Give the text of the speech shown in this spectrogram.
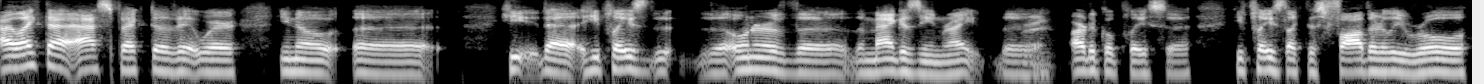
I like that aspect of it where you know uh he that he plays the, the owner of the the magazine right the Right. article place uh, he plays like this fatherly role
